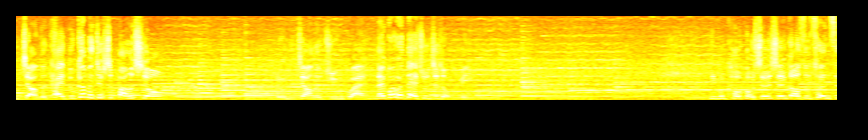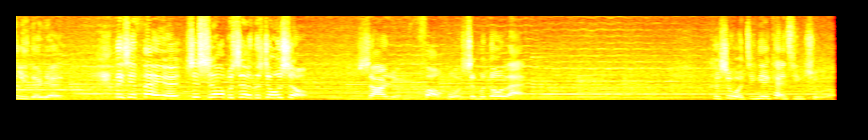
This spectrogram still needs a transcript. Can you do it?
你这样的态度根本就是帮凶。有你这样的军官，难怪会带出这种病。你们口口声声告诉村子里的人，那些犯人是十恶不赦的凶手，杀人放火什么都来。可是我今天看清楚了，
